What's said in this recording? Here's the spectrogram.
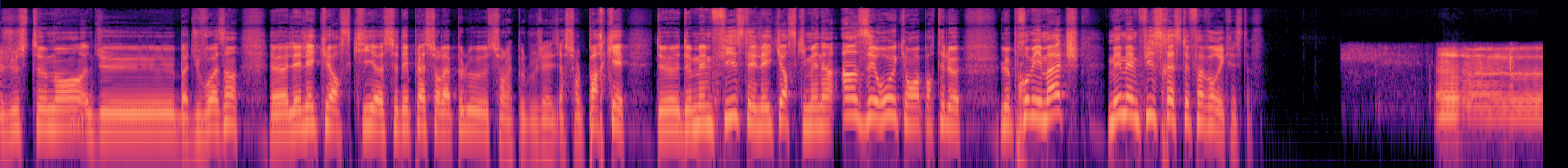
justement du, bah, du voisin, les Lakers qui se déplacent sur la pelouse, sur la pelouse, j'allais dire, sur le parquet de, de, Memphis. Les Lakers qui mènent à 1-0 et qui ont remporté le, le premier match. Mais Memphis reste favori, Christophe. Euh,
